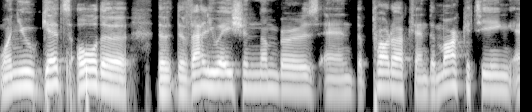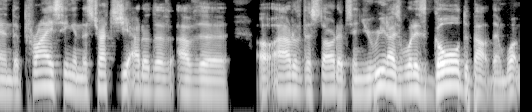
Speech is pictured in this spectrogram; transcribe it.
When you get all the, the the valuation numbers and the product and the marketing and the pricing and the strategy out of the of the uh, out of the startups and you realize what is gold about them, what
